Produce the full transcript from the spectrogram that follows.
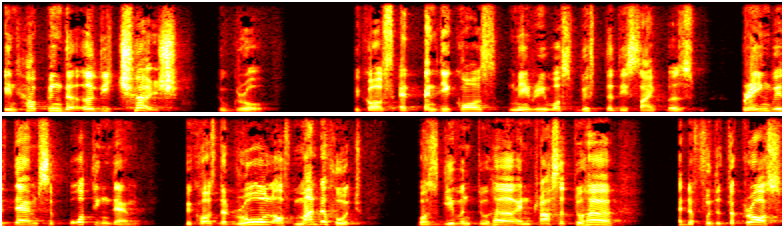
in helping the early church to grow. Because at Pentecost, Mary was with the disciples, praying with them, supporting them, because the role of motherhood was given to her, entrusted to her at the foot of the cross.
